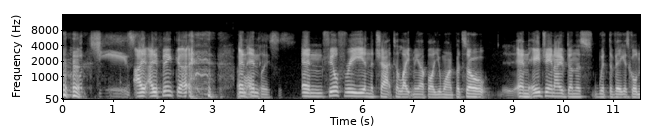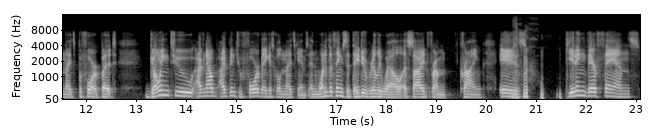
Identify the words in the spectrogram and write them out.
I, jeez. I, I think, uh, and and places. and feel free in the chat to light me up all you want. But so, and AJ and I have done this with the Vegas Golden Knights before, but going to I've now I've been to four Vegas Golden Knights games, and one of the things that they do really well, aside from crying, is getting their fans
